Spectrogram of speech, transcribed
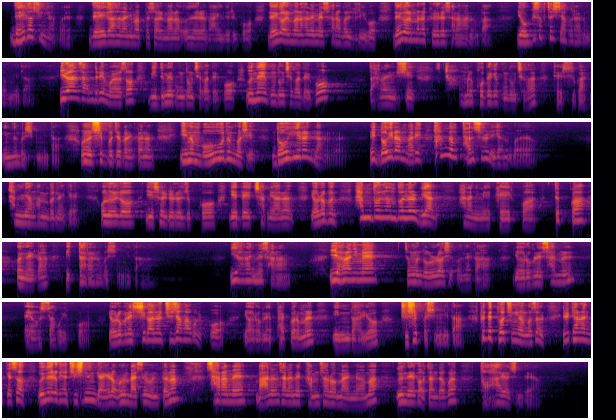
내가 중요한 거예요. 내가 하나님 앞에서 얼마나 은혜를 많이 누리고 내가 얼마나 하나님의 사랑을 누리고 내가 얼마나 교회를 사랑하는가 여기서부터 시작을 하는 겁니다. 이러한 사람들이 모여서 믿음의 공동체가 되고 은혜의 공동체가 되고 또 하나님 주신 정말 고백의 공동체가 될 수가 있는 것입니다. 오늘 15제 보니까는 이는 모든 것이 너희를 위하는 거예요. 이 너희란 말이 한 명 단수를 얘기하는 거예요. 한 명한 분에게 오늘도 이 설교를 듣고 예배에 참여하는 여러분 한분한 분을 위한 하나님의 계획과 뜻과 은혜가 있다라는 것입니다. 이 하나님의 사랑, 이 하나님의 정말 놀라신 은혜가 여러분의 삶을 에워싸고 있고 여러분의 시간을 주장하고 있고 여러분의 발걸음을 인도하여 주실 것입니다. 근데 더 중요한 것은 이렇게 하나님께서 은혜를 그냥 주시는 게 아니라 오늘 말씀을 보니까는 사람의 많은 사람의 감사로 말미암아 은혜가 어떤다고요? 더하여진대요.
